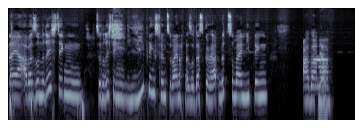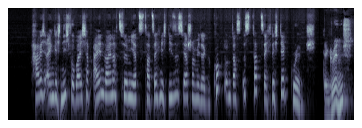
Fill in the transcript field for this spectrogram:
naja, aber so einen richtigen, so einen richtigen Lieblingsfilm zu Weihnachten, also das gehört mit zu meinen Lieblingen, aber ja. habe ich eigentlich nicht, wobei ich habe einen Weihnachtsfilm jetzt tatsächlich dieses Jahr schon wieder geguckt und das ist tatsächlich der Grinch. Der Grinch?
